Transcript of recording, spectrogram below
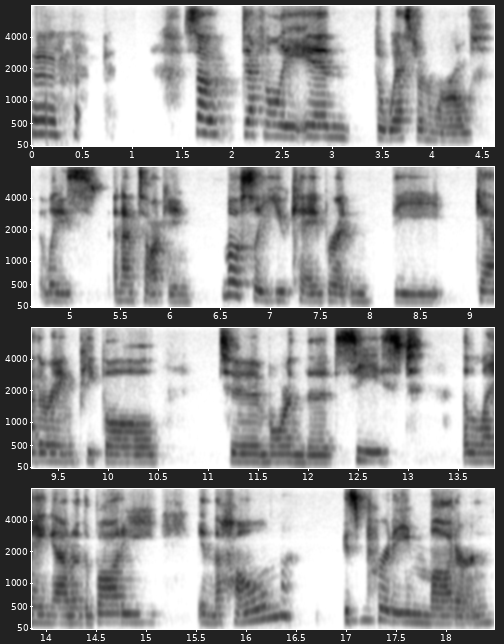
one. So definitely in the Western world, at least, and I'm talking mostly UK, Britain, the gathering people to mourn the deceased, the laying out of the body in the home is pretty modern.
